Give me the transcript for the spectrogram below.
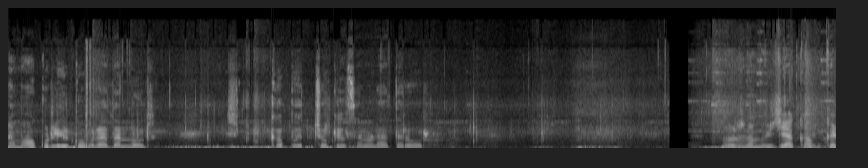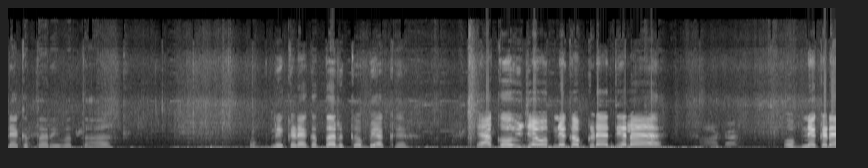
ನಮ್ಮ ಮಾವ ಕುಡ್ಲಿ ಹಿಡ್ಕೊಂಡು ಬರತ್ತಾರ ನೋಡ್ರಿ. ಕಬ್ಬು ಹಚ್ಚೋ ಕೆಲಸ ಮಾಡತ್ತಾರ ಅವರು. ನೋಡ್ರಿ ನಮ್ಮ ವಿಜಯ ಕಬ್ಬು ಕಡ್ಯಾಕತ್ತಾರ ಇವತ್ತ. ಒಬ್ಬನೇ ಕಡ್ಯಾಕತ್ತಾರ ಕಬ್ಬು ಯಾಕೆ? ಯಾಕೋ ವಿಜಯ ಒಬ್ಬನೇ ಕಬ್ಬು ಒಬ್ಬನೇ ಕಡೆ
